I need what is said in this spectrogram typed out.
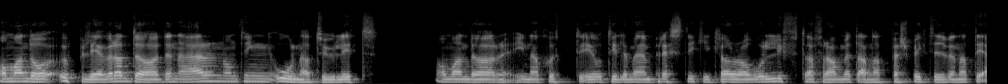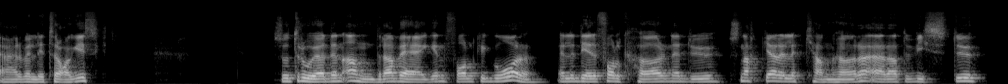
om man da opplever at døden er noe onaturligt, om man dör innan 70 och till och med en präst inte klarar av att lyfta fram ett annat perspektiv än att det är väldigt tragiskt. Så tror jag den andra vägen folk går, eller det folk hör när du snackar eller kan höra är att visst du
